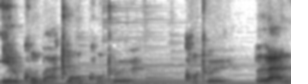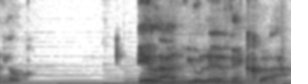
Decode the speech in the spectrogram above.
ils combattront contre, contre l'agneau et l'agneau les vaincra.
